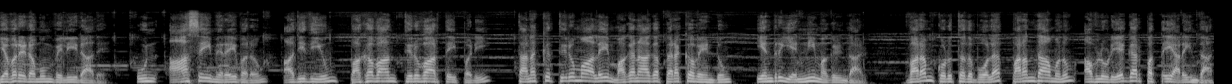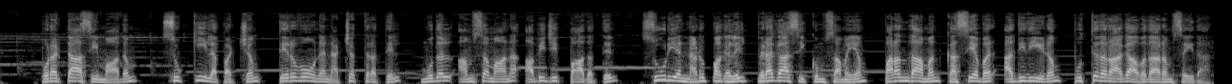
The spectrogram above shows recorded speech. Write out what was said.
எவரிடமும் வெளியிடாதே. உன் ஆசை நிறைவரும் அதிதியும் பகவான் திருவார்த்தைப்படி தனக்கு திருமாலை மகனாக பிறக்க வேண்டும் என்று எண்ணி மகிழ்ந்தாள். வரம் கொடுத்தது போல பரந்தாமனும் அவளுடைய கர்ப்பத்தை அடைந்தார். புரட்டாசி மாதம் சுக்கீல பட்சம் திருவோண நட்சத்திரத்தில் முதல் அம்சமான அபிஜித் பாதத்தில் சூரியன் நடுப்பகலில் பிரகாசிக்கும் சமயம் பரந்தாமன் கசியபர் அதிதியிடம் புத்திரராக அவதாரம் செய்தார்.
